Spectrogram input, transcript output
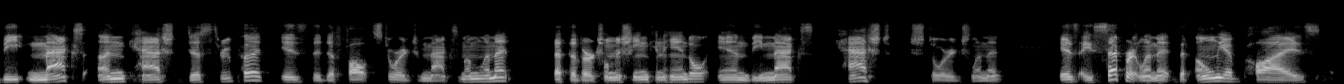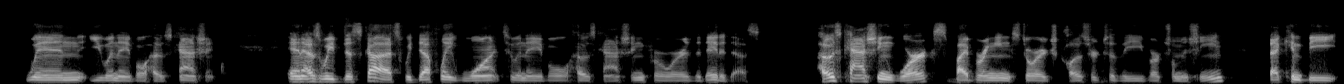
The max uncached disk throughput is the default storage maximum limit that the virtual machine can handle, and the max cached storage limit is a separate limit, but only applies when you enable host caching. And as we've discussed, we definitely want to enable host caching for the data disk. Host caching works by bringing storage closer to the virtual machine that can be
